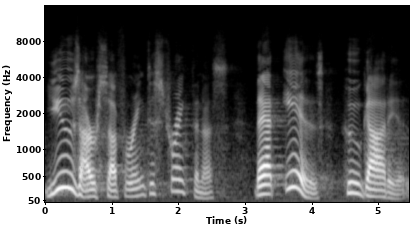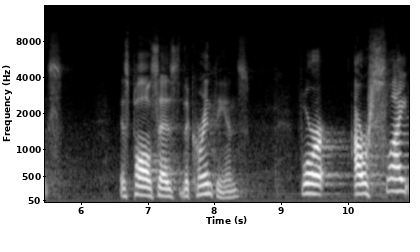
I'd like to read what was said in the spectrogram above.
use our suffering to strengthen us. That is who God is. As Paul says to the Corinthians, for our slight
